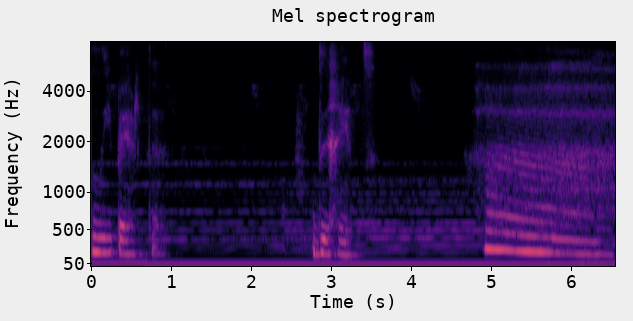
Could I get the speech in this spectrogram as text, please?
Liberta derrete. Ah,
